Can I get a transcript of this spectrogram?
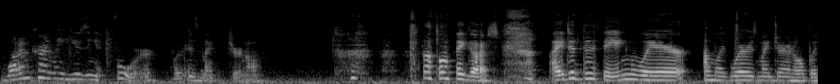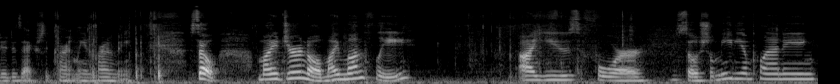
what I'm currently using it for, where is my journal? oh my gosh. I did the thing where I'm like, where is my journal? But it is actually currently in front of me. So my journal, my monthly, I use for social media planning,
